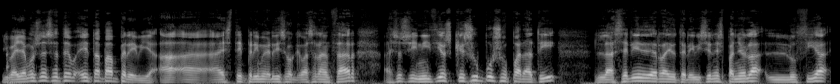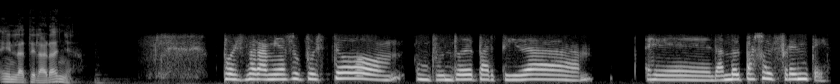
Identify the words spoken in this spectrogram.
Y vayamos a esa etapa previa, a, este primer disco que vas a lanzar, a esos inicios. ¿Qué supuso para ti la serie de radio televisión española Lucía en la telaraña? Pues para mí ha supuesto un punto de partida eh, dando el paso al frente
